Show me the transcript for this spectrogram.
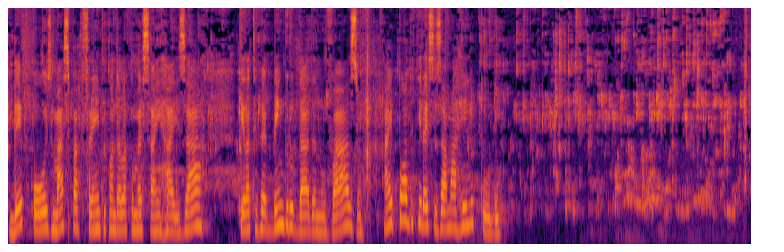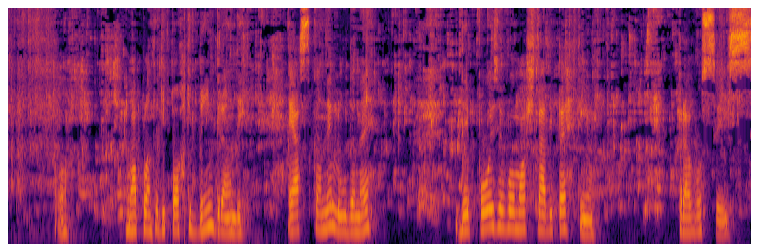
Depois, mais para frente, quando ela começar a enraizar, que ela tiver bem grudada no vaso, aí pode tirar esses amarrilhos tudo. Ó, é uma planta de porte bem grande. É as caneludas, né? Depois eu vou mostrar de pertinho para vocês.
